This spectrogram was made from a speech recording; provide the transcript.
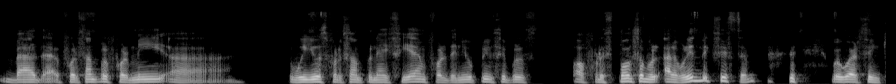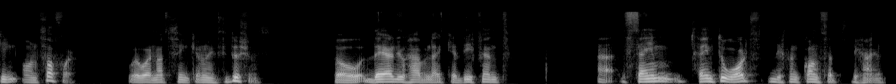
But uh, for example, for me, uh, we use, for example, in ACM for the new principles of responsible algorithmic system, we were thinking on software. We were not thinking on institutions. So there you have like a different, uh, same same two words, different concepts behind.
